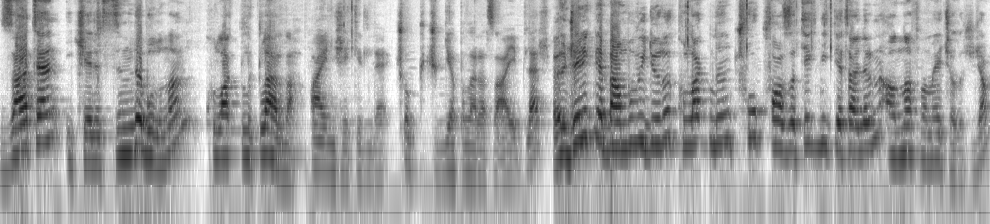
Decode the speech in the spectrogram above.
Zaten içerisinde bulunan kulaklıklar da aynı şekilde çok küçük yapılara sahipler. Öncelikle ben bu videoda kulaklığın çok fazla teknik detaylarını anlatmamaya çalışacağım.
